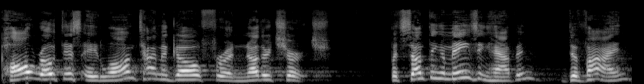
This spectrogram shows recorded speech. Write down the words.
Paul wrote this a long time ago for another church. But something amazing happened, divine.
